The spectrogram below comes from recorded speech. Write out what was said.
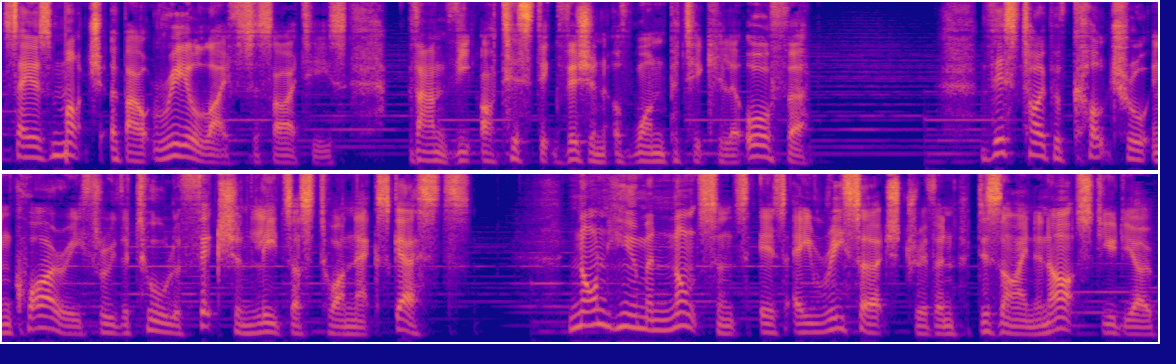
say as much about real life societies than the artistic vision of one particular author. This type of cultural inquiry through the tool of fiction leads us to our next guests. Non Human Nonsense is a research driven design and art studio.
